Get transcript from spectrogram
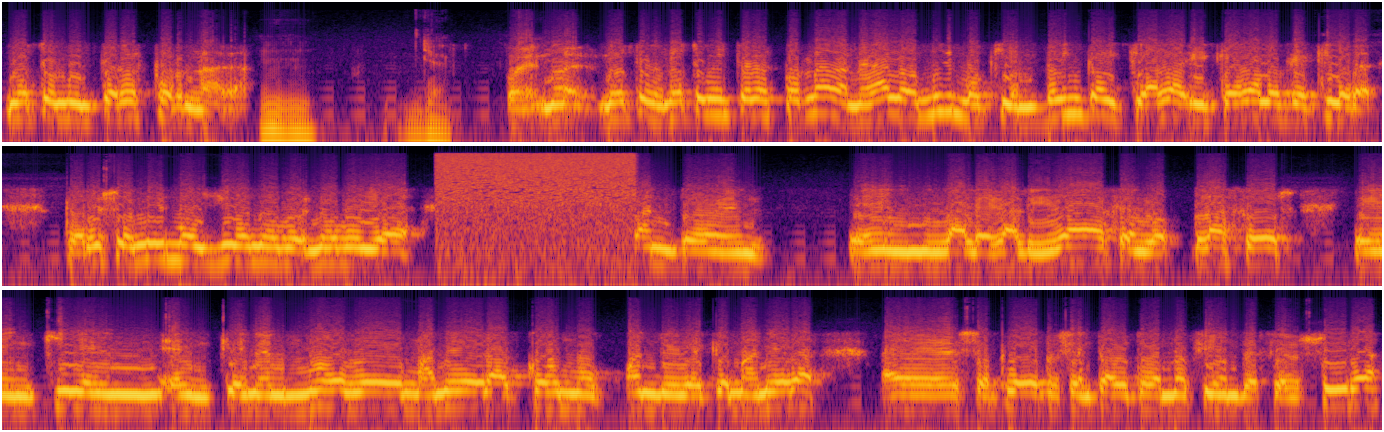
no tengo interés por nada. Pues no, no, tengo, no tengo interés por nada, me da lo mismo quien venga y que haga y que haga lo que quiera. Por eso mismo yo no, no voy a cuando en en la legalidad, en los plazos, en quién, en, en el modo, manera, cómo, cuándo y de qué manera eh, se puede presentar otra moción de censura,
